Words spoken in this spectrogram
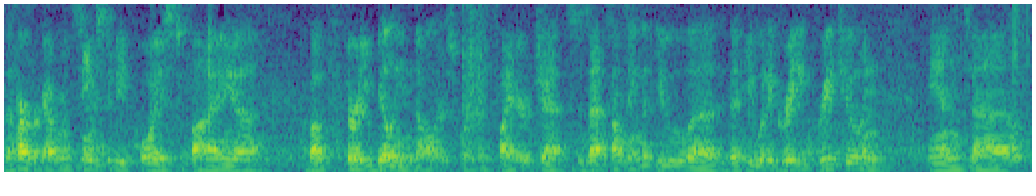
the Harper government seems to be poised to buy uh, about $30 billion worth of fighter jets. Is that something that you, uh, that you would agree, agree to? And, and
